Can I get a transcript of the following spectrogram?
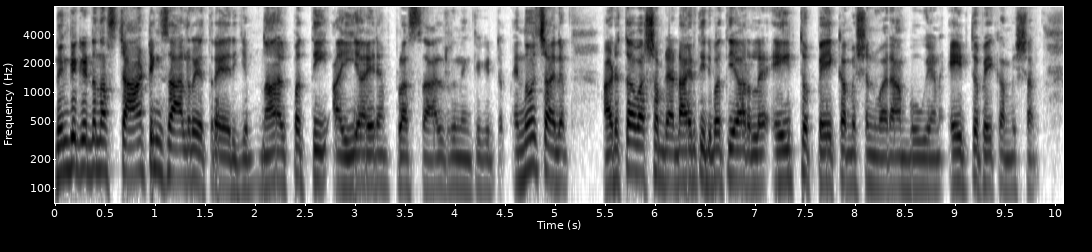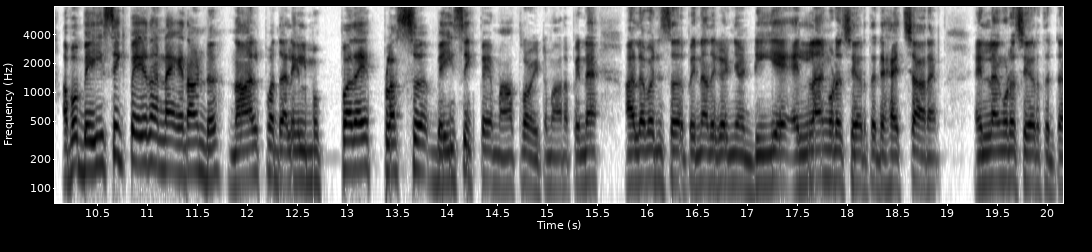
നിങ്ങൾക്ക് കിട്ടുന്ന സ്റ്റാർട്ടിംഗ് സാലറി എത്രയായിരിക്കും? നാൽപ്പത്തി അയ്യായിരം പ്ലസ് സാലറി നിങ്ങൾക്ക് കിട്ടും. എന്ന് വെച്ചാലും അടുത്ത വർഷം രണ്ടായിരത്തി ഇരുപത്തി ആറിൽ എയ്ത്ത് പേ കമ്മീഷൻ വരാൻ പോവുകയാണ്. എയ്ത്ത് പേ കമ്മീഷൻ അപ്പോൾ ബേസിക് പേ തന്നെ ഏതാണ്ട് നാൽപ്പത് അല്ലെങ്കിൽ മുപ്പത് പ്ലസ് ബേസിക് പേ മാത്രമായിട്ട് മാറും. പിന്നെ അലവൻസ് പിന്നെ അത് കഴിഞ്ഞ ഡി എ എല്ലാം കൂടെ ചേർത്തിട്ട് എച്ച് ആർ എം എല്ലാം കൂടെ ചേർത്തിട്ട്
